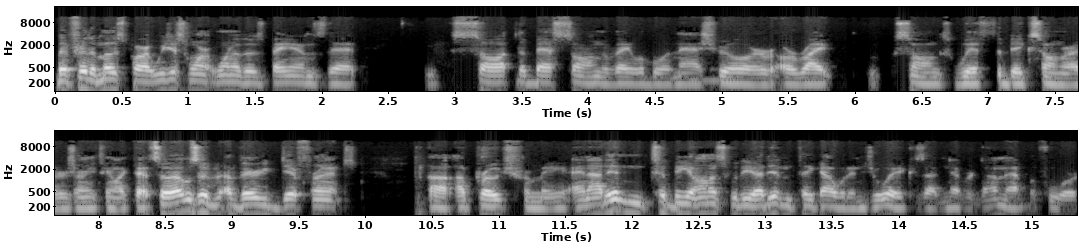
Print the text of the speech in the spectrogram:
But for the most part, we just weren't one of those bands that sought the best song available in Nashville or, or write songs with the big songwriters or anything like that. So that was a, a very different uh, approach for me. And I didn't, to be honest with you, I didn't think I would enjoy it because I'd never done that before.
